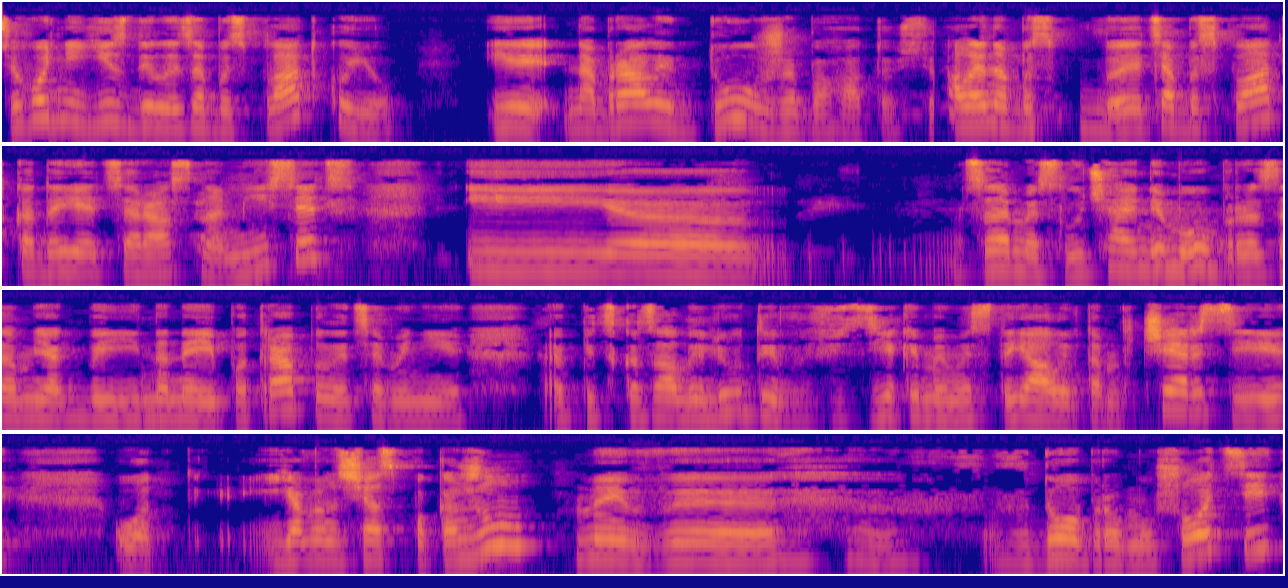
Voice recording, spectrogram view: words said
Сьогодні їздили за безплаткою і набрали дуже багато всього. Але на без... ця безплатка дається раз на місяць, і е, це ми случайним образом, якби і на неї потрапили. Це мені е, підсказали люди, з якими ми стояли там в черзі. От я вам зараз покажу. Ми в, в доброму шоці,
